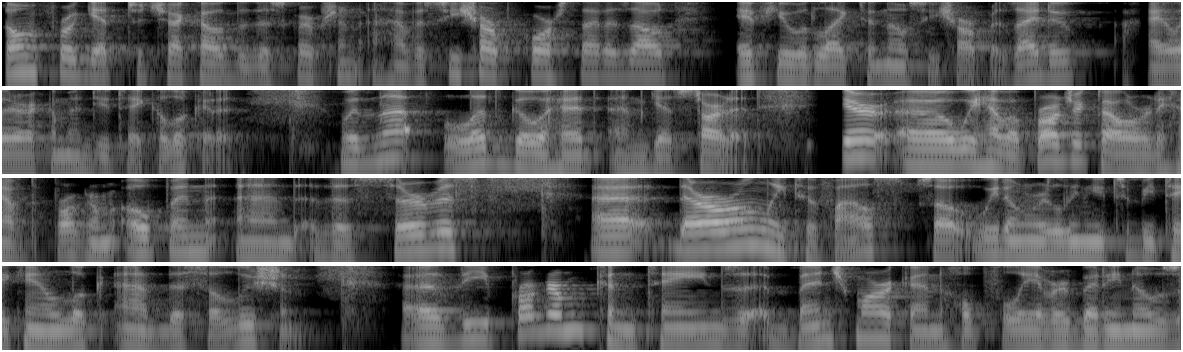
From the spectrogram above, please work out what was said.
Don't forget to check out the description. I have a C Sharp course that is out. If you would like to know C Sharp as I do, I highly recommend you take a look at it. With that, let's go ahead and get started. Here uh, we have a project. I already have the program open and the service. Uh, there are only two files, so we don't really need to be taking a look at the solution. Uh, the program contains benchmark, and hopefully everybody knows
